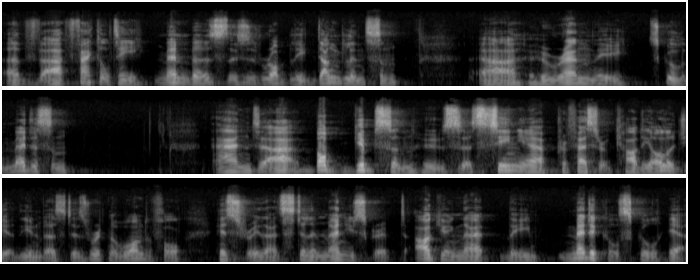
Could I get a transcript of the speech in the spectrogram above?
of uh, faculty members. This is Robley Dunglison, uh, who ran the School of Medicine, and uh, Bob Gibson, who's a senior professor of cardiology at the university, has written a wonderful history that's still in manuscript, arguing that the medical school here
